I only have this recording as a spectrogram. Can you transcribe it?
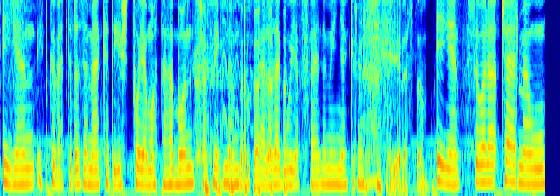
Igen, itt követted az emelkedést folyamatában, csak még nem tudtál a legújabb fejleményekről. Megéreztem. Igen, szóval a Csármeu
